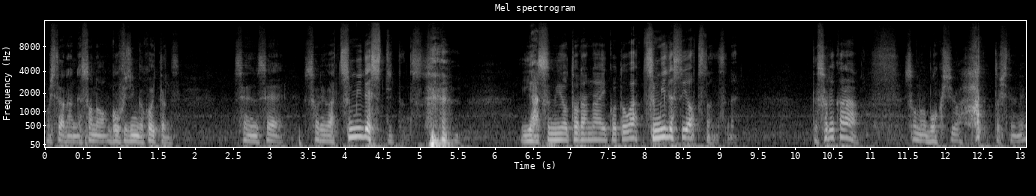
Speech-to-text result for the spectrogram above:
そしたらねそのご婦人がこう言ったんです「先生それは罪です」って言ったんです。休みを取らないことは罪ですよって言ったんですね。でそれからその牧師はハッとしてね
